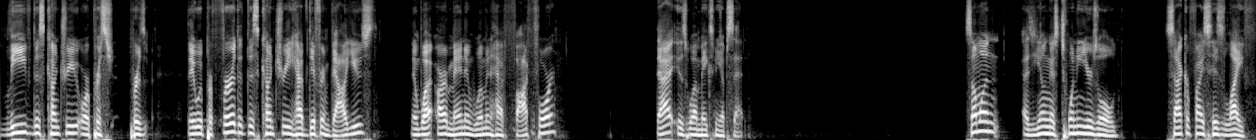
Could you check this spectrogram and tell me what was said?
leave this country or pres- pres- they would prefer that this country have different values than what our men and women have fought for. That is what makes me upset. Someone as young as 20 years old sacrificed his life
